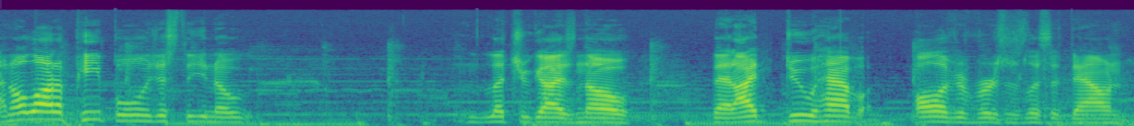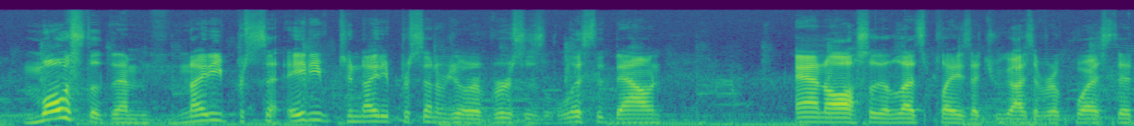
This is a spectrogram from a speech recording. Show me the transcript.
I know a lot of people, just to, you know, let you guys know that I do have all of your verses listed down. Most of them, 90%, 80 to 90% of your verses listed down, and also the Let's Plays that you guys have requested.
